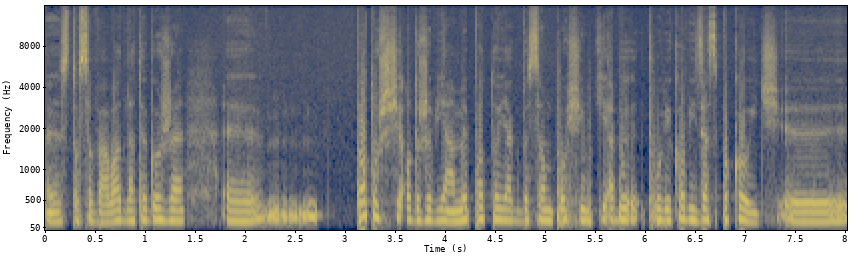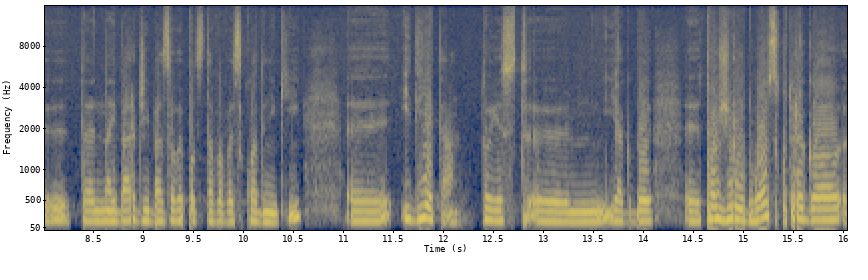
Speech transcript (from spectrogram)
y, stosowała, dlatego że y, po toż się odżywiamy, po to jakby są posiłki, aby człowiekowi zaspokoić te najbardziej bazowe, podstawowe składniki i dieta to jest jakby y, to źródło, z którego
